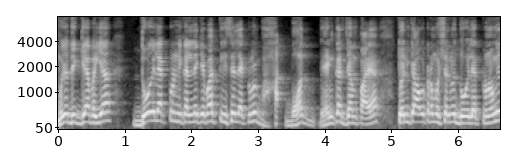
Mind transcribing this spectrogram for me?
मुझे दिख गया भैया, दो इलेक्ट्रॉन निकलने के बाद तीसरे इलेक्ट्रॉन में बहुत भयंकर जंप आया। तो इनके आउटर मोशन में दो इलेक्ट्रॉन होंगे।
